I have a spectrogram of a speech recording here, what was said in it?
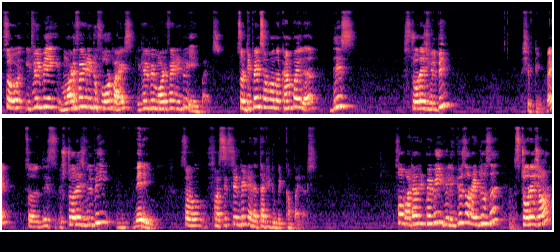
So it will be modified into 4 bytes, it will be modified into 8 bytes. So depends upon the compiler, this storage will be shifting, right? So this storage will be varying. So for 16-bit and 32-bit compilers. So whatever it may be, it will increase or reduce the storage or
